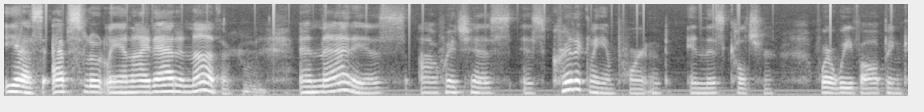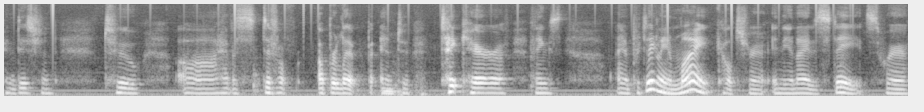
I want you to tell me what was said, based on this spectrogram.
Yes, absolutely. And I'd add another, Mm. and that is, uh, which is, is critically important in this culture where we've all been conditioned to uh, have a stiff upper lip and to take care of things. And particularly in my culture in the United States, where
